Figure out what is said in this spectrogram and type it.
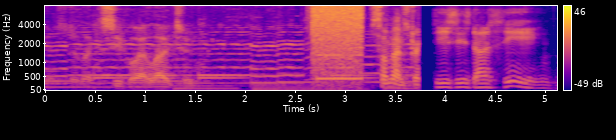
yes, I'd like to see who I lied to. Sometimes This is the thing.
